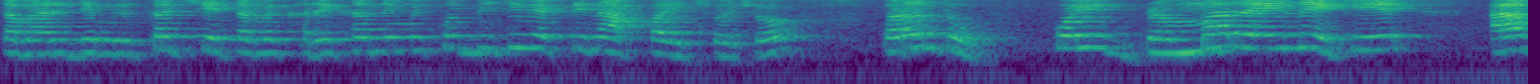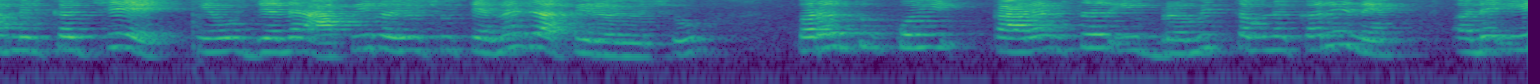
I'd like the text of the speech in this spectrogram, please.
તમારી જે મિલકત છે તમે ખરેખરને મેં કોઈ બીજી વ્યક્તિને આપવા ઈચ્છો છો, પરંતુ કોઈ બ્રહ્મા રહીને કે આ મિલકત છે એ હું જેને આપી રહ્યો છું તેને જ આપી રહ્યો છું, પરંતુ કોઈ કારણસર એ ભ્રમિત તમને કરીને અને એ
